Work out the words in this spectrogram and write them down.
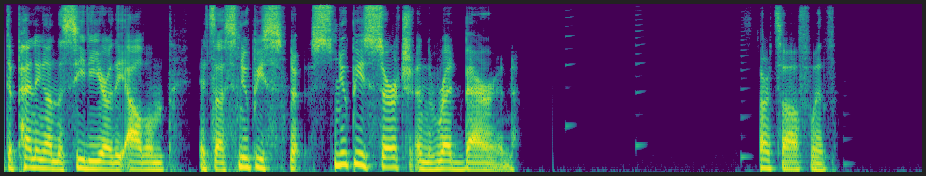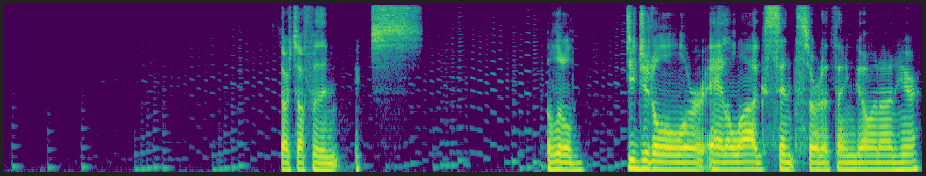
depending on the CD or the album. It's a Snoopy Snoopy's Search and the Red Baron. Starts off with. Starts off with an ex, a little digital or analog synth sort of thing going on here.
